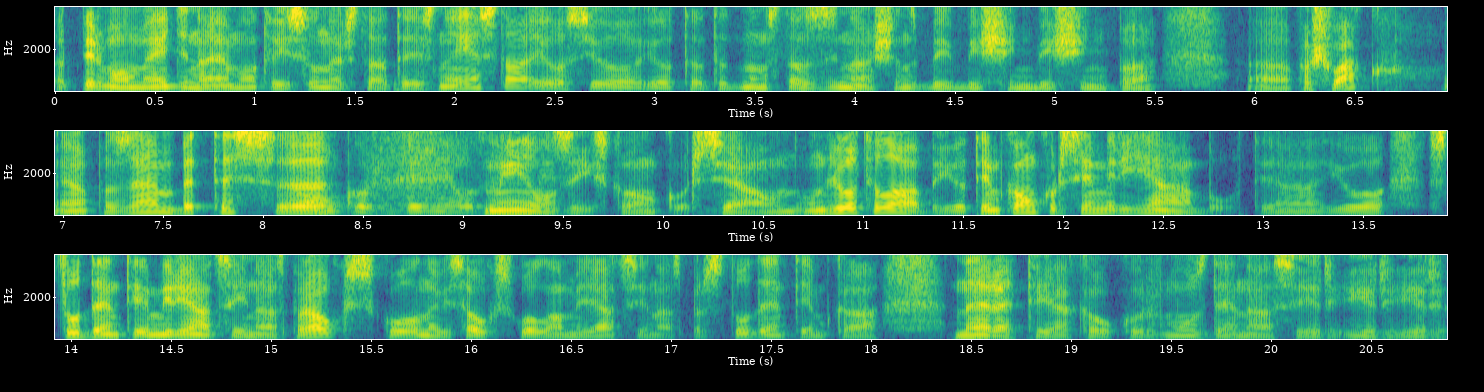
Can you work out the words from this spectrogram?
ar pirmo mēģinājumu Latvijas universitātē es neiestājos, jo, jo tā, tad manas tās zināšanas bija bišķiņ, bišķiņ pa, pa švaku. Jā, pa zemu, bet es. Konkurss bija milzīgs. Milzīgs konkurss, jā, un, un ļoti labi, jo tiem konkursiem ir jābūt. Jā, jo studentiem ir jācīnās par augstskolu, nevis augstskolām ir jācīnās par studentiem, kā nereti, ja kaut kur mūsdienās ir, ir, ir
